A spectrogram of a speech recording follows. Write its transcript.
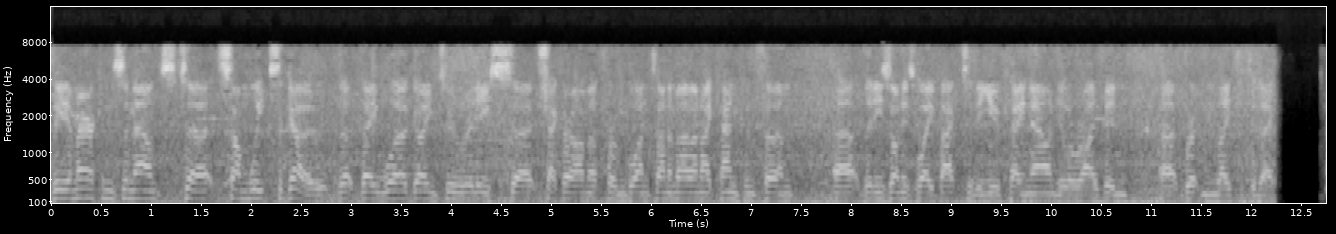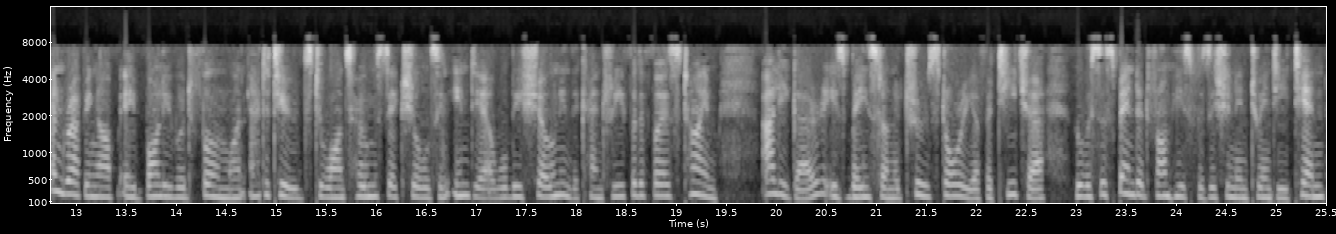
The Americans announced uh, some weeks ago that they were going to release uh, Shaker Aamer from Guantanamo, and I can confirm uh, that he's on his way back to the UK now and he'll arrive in uh, Britain later today. And wrapping up, a Bollywood film on attitudes towards homosexuals in India will be shown in the country for the first time. Aligarh is based on a true story of a teacher who was suspended from his position in 2010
